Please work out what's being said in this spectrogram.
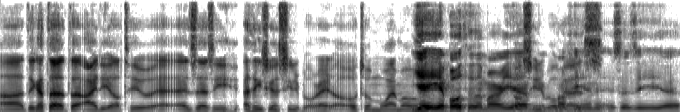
Uh, they got the the IDL too. As as he, I think he's going to Senior Bowl, right? Otomewo. Yeah, yeah, both of them are. Yeah, Senior Bowl Mafia guys. and uh,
